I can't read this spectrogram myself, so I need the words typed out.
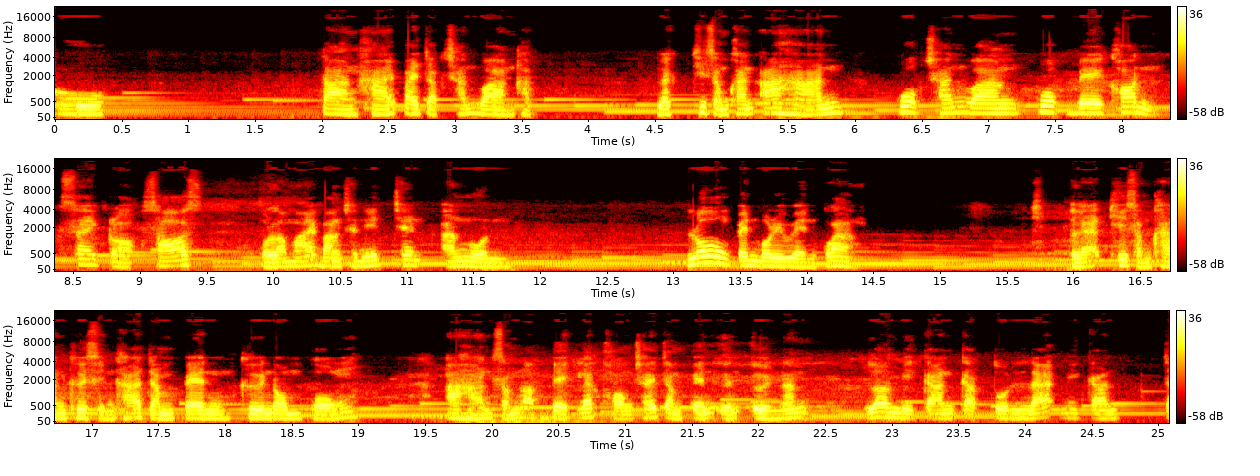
กรู ต่างหายไปจากชั้นวางครับ และที่สำคัญอาหารพวกชั้นวาง พวกเบคอน ไส้กรอกซอส ผลไม้บางชนิด เช่นองุ่นโล่งเป็นบริเวณกว้าง และที่สำคัญคือสินค้าจำเป็นคือนมผง อาหารสำหรับเด็กและของใช้จำเป็นอื่น ๆ นั้น เริ่มมีการกักตุนและมีการ จ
